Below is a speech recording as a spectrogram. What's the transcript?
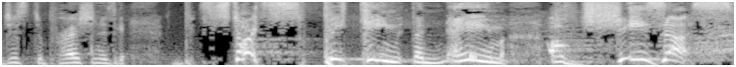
just depression is, start speaking the name of Jesus.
